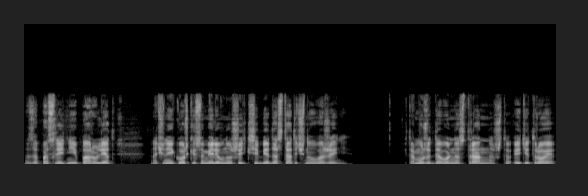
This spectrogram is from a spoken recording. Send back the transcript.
За последние пару лет ночные кошки сумели внушить к себе достаточно уважения. К тому же довольно странно, что эти трое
